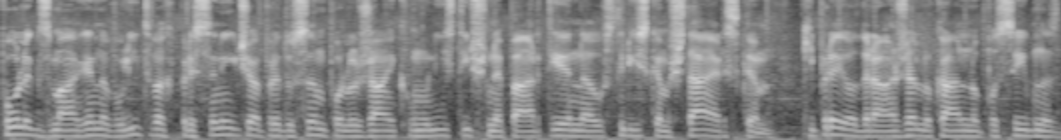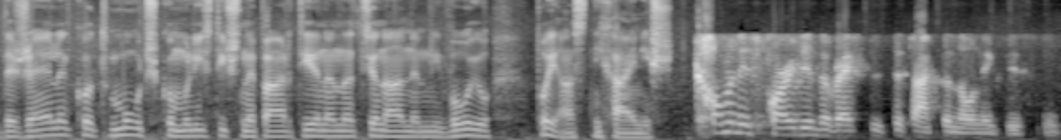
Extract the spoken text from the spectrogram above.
Poleg zmage na volitvah preseneča predvsem položaj komunistične partije na avstrijskem Štajerskem, ki prej odraža lokalno posebnost države kot moč komunistične partije na nacionalnem nivoju, pojasni Hajniš. Communist Party and the rest is de facto non-existent.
